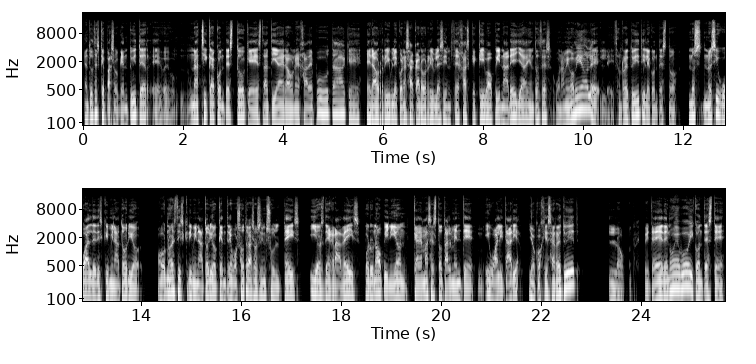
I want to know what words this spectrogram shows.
Entonces, ¿qué pasó? Que en Twitter eh, una chica contestó que esta tía era una hija de puta, que era horrible con esa cara horrible sin cejas, que qué iba a opinar ella. Y entonces un amigo mío le, hizo un retweet y le contestó, no es, igual de discriminatorio o no es discriminatorio que entre vosotras os insultéis y os degradéis por una opinión que además es totalmente igualitaria. Yo cogí ese retweet, lo retuiteé de nuevo y contesté,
